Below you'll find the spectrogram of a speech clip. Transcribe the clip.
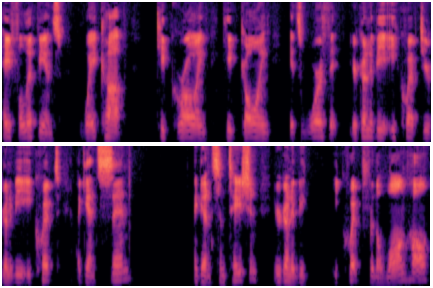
hey, Philippians, wake up, keep growing, keep going. It's worth it. You're going to be equipped. You're going to be equipped against sin, against temptation. You're going to be equipped for the long haul.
